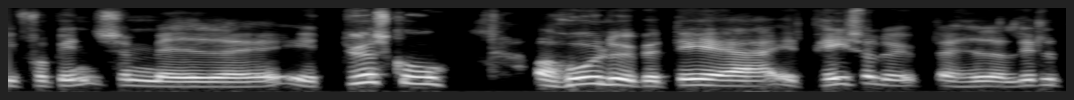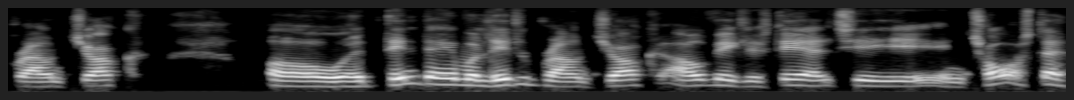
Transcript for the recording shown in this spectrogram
i forbindelse med øh, et dyrskue, og hovedløbet det er et pacerløb, der hedder Little Brown Jog, og øh, den dag, hvor Little Brown Jog afvikles, det er altid en torsdag,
